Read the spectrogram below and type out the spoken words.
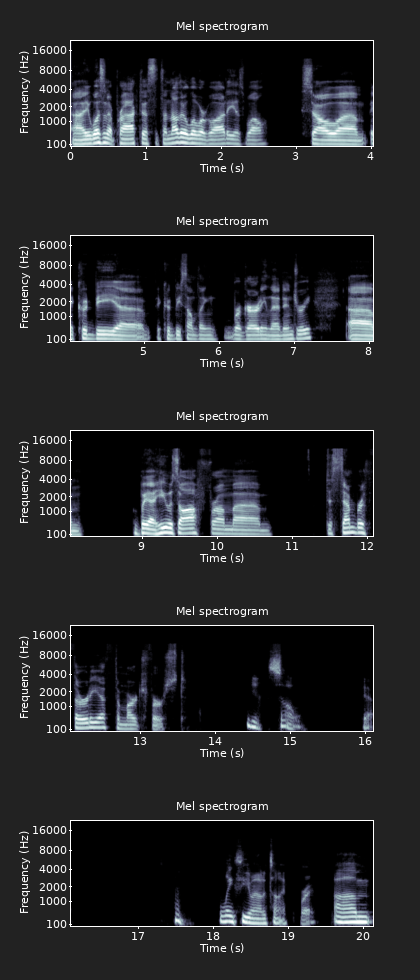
uh, it wasn't at practice. It's another lower body as well, so um, it could be uh, it could be something regarding that injury. Um, but yeah, he was off from um, December thirtieth to March first. Yeah. So. Lengthy amount of time. Right. Um,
